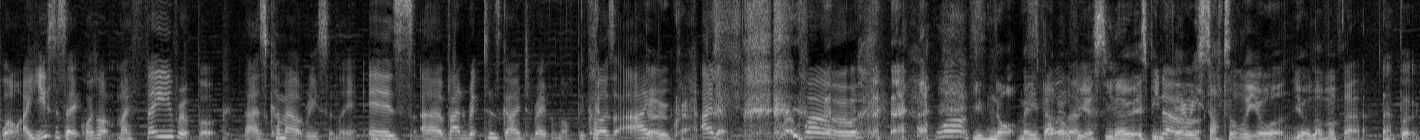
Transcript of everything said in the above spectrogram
well, I used to say it quite a lot. My favourite book that has come out recently is uh, Van Richten's Guide to Ravenloft. Because I, No crap. I don't. Whoa. what? You've not made that obvious. You know, it's been No. very subtle. Your your love of that that book.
